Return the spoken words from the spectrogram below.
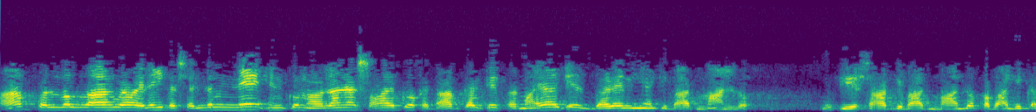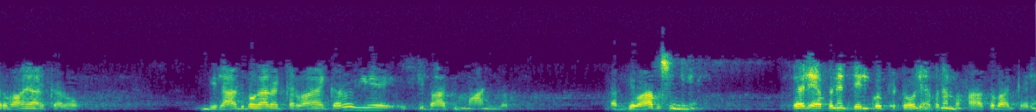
آپ صلی اللہ علیہ وسلم نے ان کو مولانا صاحب کو خطاب کر کے فرمایا کہ بڑے میاں کی بات مان لو پیر صاحب کی بات مان لو، قبالی کروایا کرو، میلاد وغیرہ کروایا کرو، یہ اس کی بات مان لو۔ اب جواب سنیے۔ پہلے اپنے دل کو ٹٹولیں اپنا محاسبہ کریں۔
